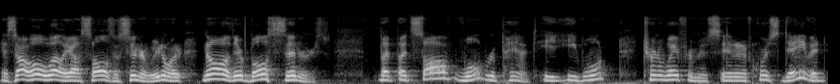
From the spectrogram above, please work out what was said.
It's not, oh, well, yeah, Saul's a sinner. We don't want, no, they're both sinners. But but Saul won't repent. He he won't turn away from his sin. And of course, David,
